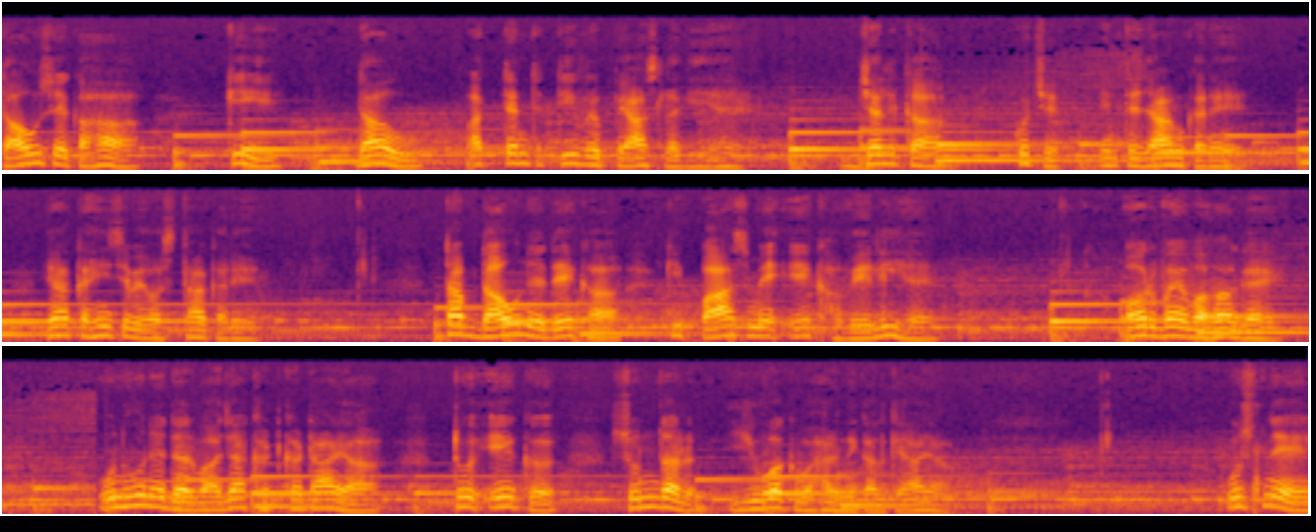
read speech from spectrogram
दाऊ से कहा कि, दाऊ, अत्यंत तीव्र प्यास लगी है। जल का कुछ इंतज़ाम करें या कहीं से व्यवस्था करें। तब दाऊ ने देखा कि पास में एक हवेली है और वह वहाँ गए। उन्होंने दरवाज़ा खटखटाया तो एक सुंदर युवक बाहर निकल के आया। उसने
